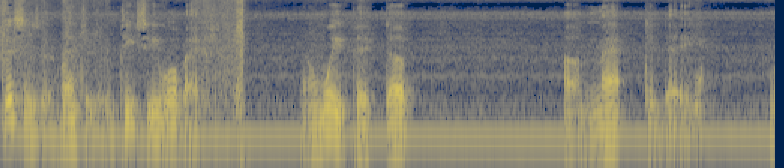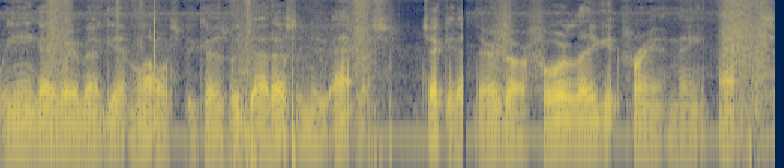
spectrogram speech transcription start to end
This is Adventures of the PC Wabash. And we picked up a map today. We ain't got to worry about getting lost because we got us a new Atlas. Check it out. There's our four-legged friend named Atlas.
